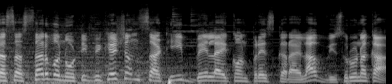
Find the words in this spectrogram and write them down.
तसंच सर्व नोटिफिकेशनसाठी बेल आयकॉन प्रेस करायला विसरू नका.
